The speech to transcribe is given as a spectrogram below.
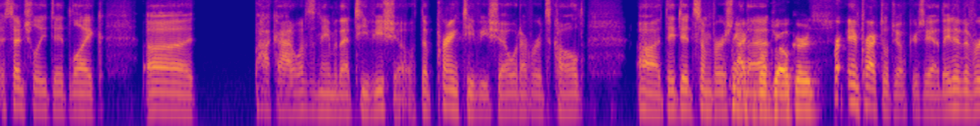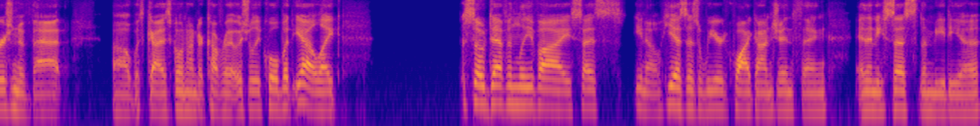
essentially did like uh oh God, what is the name of that TV show? The prank TV show, whatever it's called. Uh they did some version Practical of that. Jokers. Impractical Jokers, yeah. They did a version of that uh with guys going undercover. That was really cool. But yeah, like so Devon Levi says, you know, he has this weird Qui Gon Jinn thing, and then he says to the media,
